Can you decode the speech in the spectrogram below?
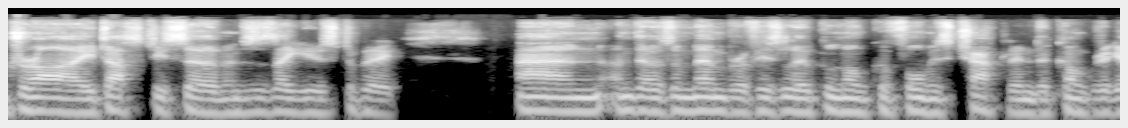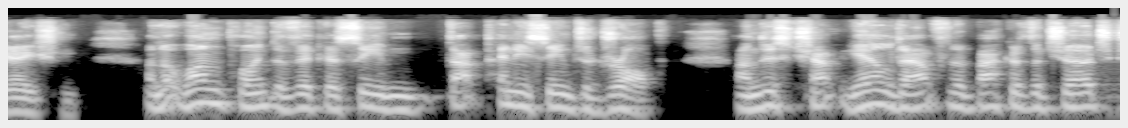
dry, dusty sermons as they used to be. And, and there was a member of his local nonconformist chapel in the congregation. And at one point, the vicar seemed, that penny seemed to drop and this chap yelled out from the back of the church,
